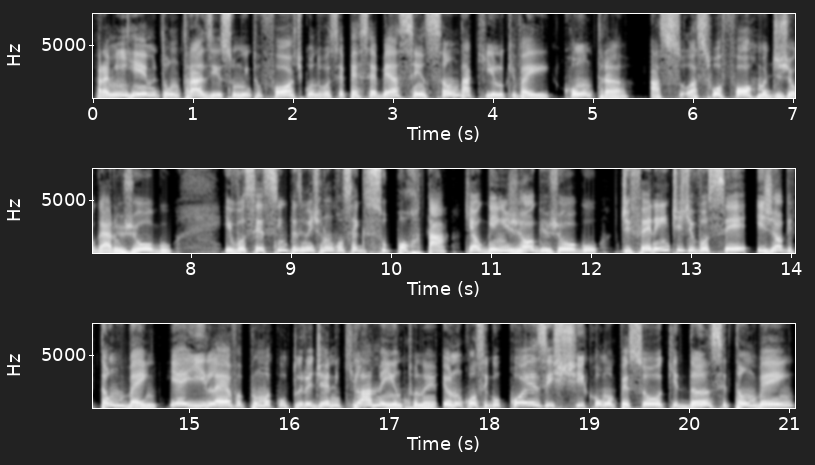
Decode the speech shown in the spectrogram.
Para mim, Hamilton traz isso muito forte quando você percebe a ascensão daquilo que vai contra a, su a, sua forma de jogar o jogo e você simplesmente não consegue suportar que alguém jogue o jogo diferente de você e jogue tão bem. E aí leva para uma cultura de aniquilamento, né? Eu não consigo coexistir com uma pessoa que dance tão bem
